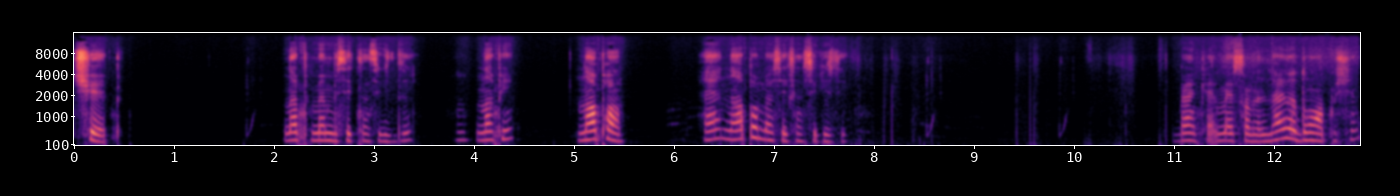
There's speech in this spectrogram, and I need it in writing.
Çöp. Ne yapayım ben 88'de? Hı? Ne yapayım? Ne yapam? He? Ne yapam ben 88'de? Ben kendime efsanelerle don atmışım.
